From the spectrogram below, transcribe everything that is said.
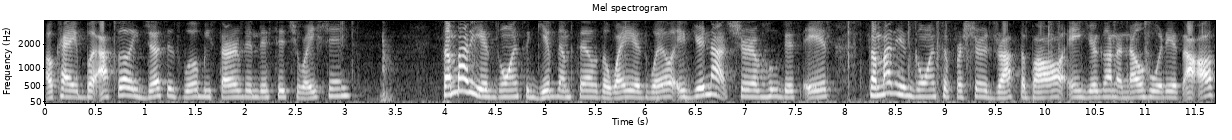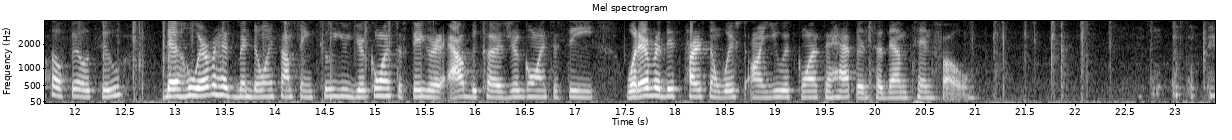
okay but i feel like justice will be served in this situation. Somebody is going to give themselves away as well. If you're not sure of who this is somebody is going to for sure drop the ball and you're going to know who it is. I also feel too that whoever has been doing something to you you're going to figure it out because you're going to see whatever this person wished on you is going to happen to them tenfold.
